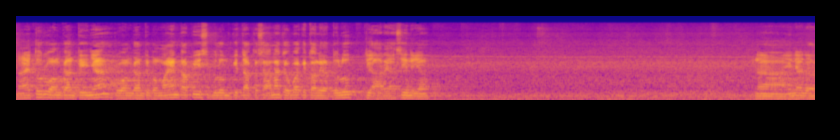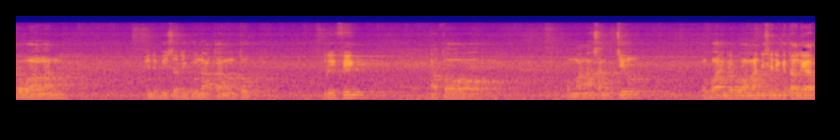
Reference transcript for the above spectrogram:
Nah itu ruang gantinya, ruang ganti pemain. Tapi sebelum kita ke sana, coba kita lihat dulu di area sini ya. Nah, ini ada ruangan. Ini bisa digunakan untuk briefing atau pemanasan kecil. Coba ini ruangan di sini kita lihat.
